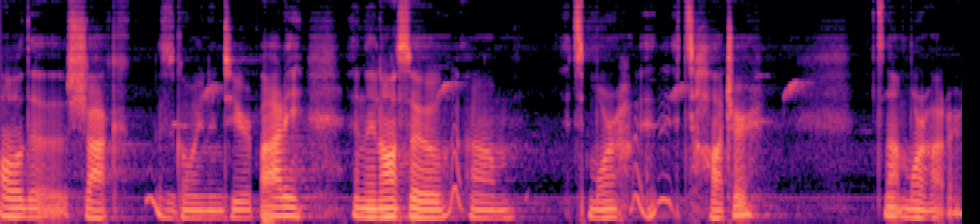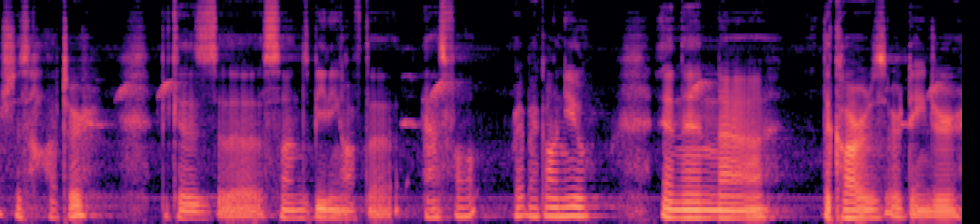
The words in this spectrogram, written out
all the shock is going into your body, and then also um, it's more, it's hotter. It's not more hotter; it's just hotter because the sun's beating off the asphalt right back on you, and then uh, the cars are danger,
